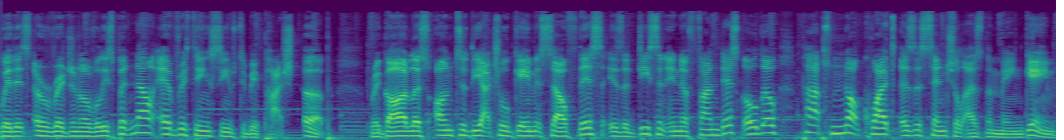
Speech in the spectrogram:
with its original release, but now everything seems to be patched up. Regardless, onto the actual game itself, this is a decent enough fan disc, although perhaps not quite as essential as the main game.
